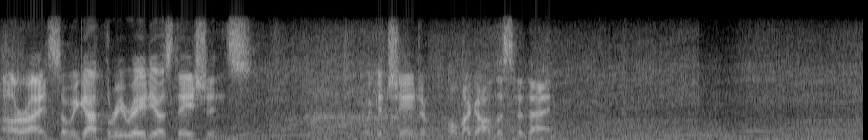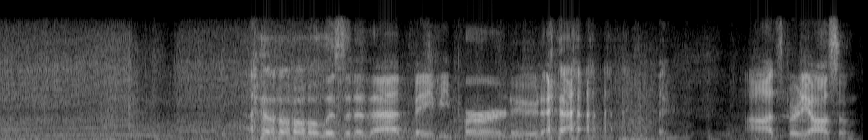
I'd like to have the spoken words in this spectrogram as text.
Alright, so we got three radio stations. We can change them. Oh my god, listen to that. Oh, listen to that baby purr, dude. Ah, oh, it's pretty awesome.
